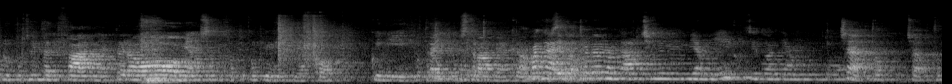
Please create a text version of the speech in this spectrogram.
l'opportunità di farne, però mi hanno sempre fatto i complimenti, ecco. Quindi potrei dimostrarvi anche no, Magari potrebbe mandarci via mail così guardiamo un po'. Certo, certo.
